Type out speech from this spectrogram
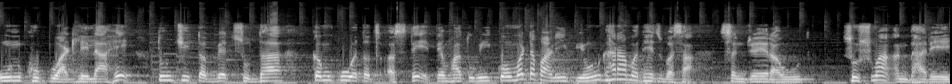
ऊन खूप वाढलेलं आहे. तुमची तब्येत सुद्धा कमकुवतच असते. तेव्हा तुम्ही कोमट पाणी पिऊन घरामध्येच बसा. संजय राऊत सुषमा अंधारे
